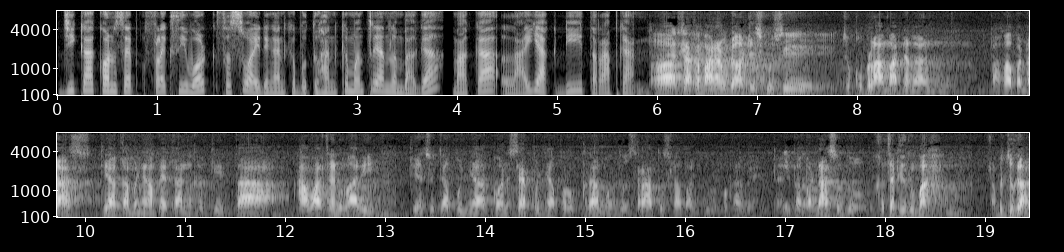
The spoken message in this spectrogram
jika konsep flexi work sesuai dengan kebutuhan kementerian lembaga, maka layak diterapkan. Uh, saya kemarin sudah diskusi cukup lama dengan Pak Bapenas, dia akan menyampaikan ke kita awal Januari dia sudah punya konsep, punya program untuk 180 pegawai dari Bapenas untuk kerja di rumah. Hmm. Tapi juga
